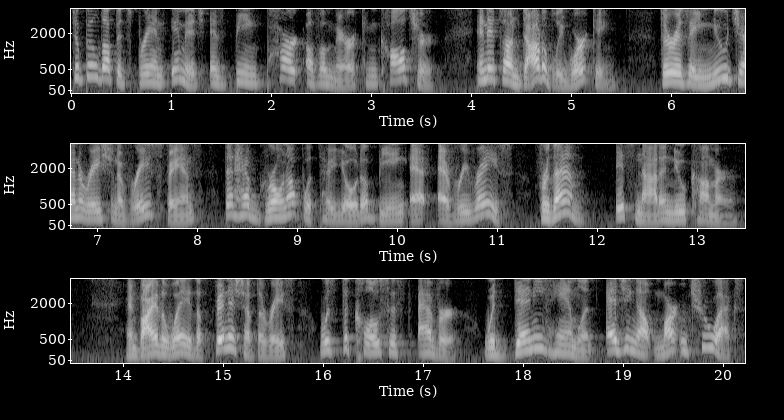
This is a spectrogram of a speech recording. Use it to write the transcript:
to build up its brand image as being part of American culture. And it's undoubtedly working. There is a new generation of race fans that have grown up with Toyota being at every race. For them, it's not a newcomer. And by the way, the finish of the race was the closest ever, with Denny Hamlin edging out Martin Truex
